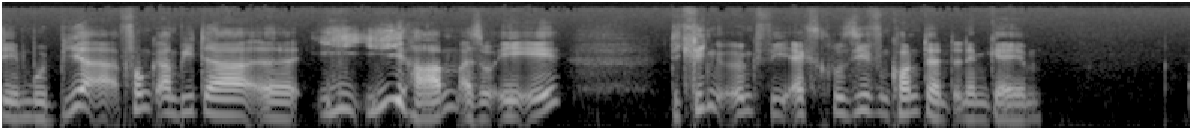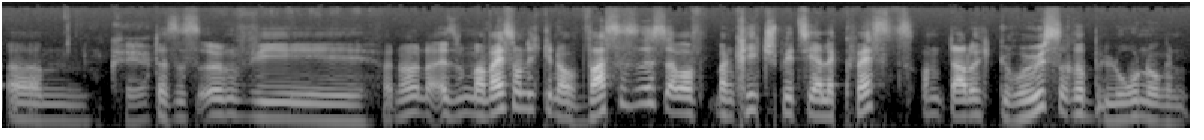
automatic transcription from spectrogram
den Mobilfunkanbieter äh, II haben, also EE, die kriegen irgendwie exklusiven Content in dem Game. Ähm, Okay. das ist irgendwie. Also man weiß noch nicht genau, was es ist, aber man kriegt spezielle Quests und dadurch größere Belohnungen.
